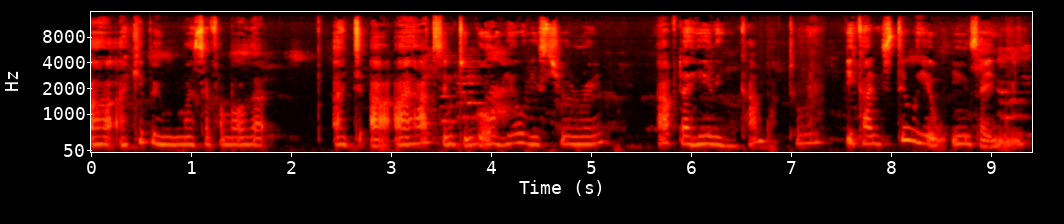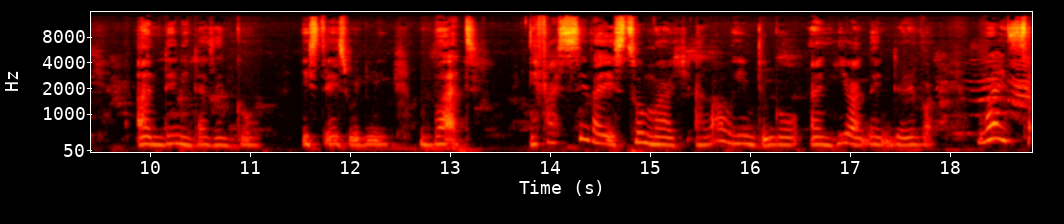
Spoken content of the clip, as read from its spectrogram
Uh, I keep him myself about that. I, t- I asked him to go heal his children. After healing, come back to me. He can still heal inside me, and then he doesn't go. He stays with me. But if I see that it's too much, allow him to go and heal and then deliver. Why? Is,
